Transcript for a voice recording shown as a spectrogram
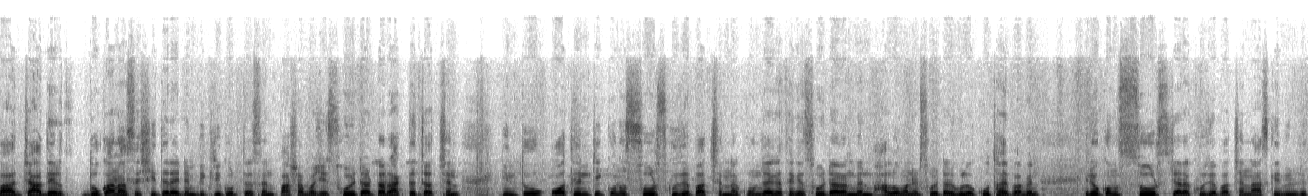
বা যাদের দোকান আছে, শীতের আইটেম বিক্রি করতেছেন, পাশাপাশি সোয়েটারটা রাখতে চাচ্ছেন, কিন্তু অথেন্টিক কোনো সোর্স খুঁজে পাচ্ছেন না। কোন জায়গা থেকে সোয়েটার আনবেন, ভালো মানের সোয়েটারগুলো কোথায় পাবেন, এরকম সোর্স যারা খুঁজে পাচ্ছেন না, আজকের ভিডিওটি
